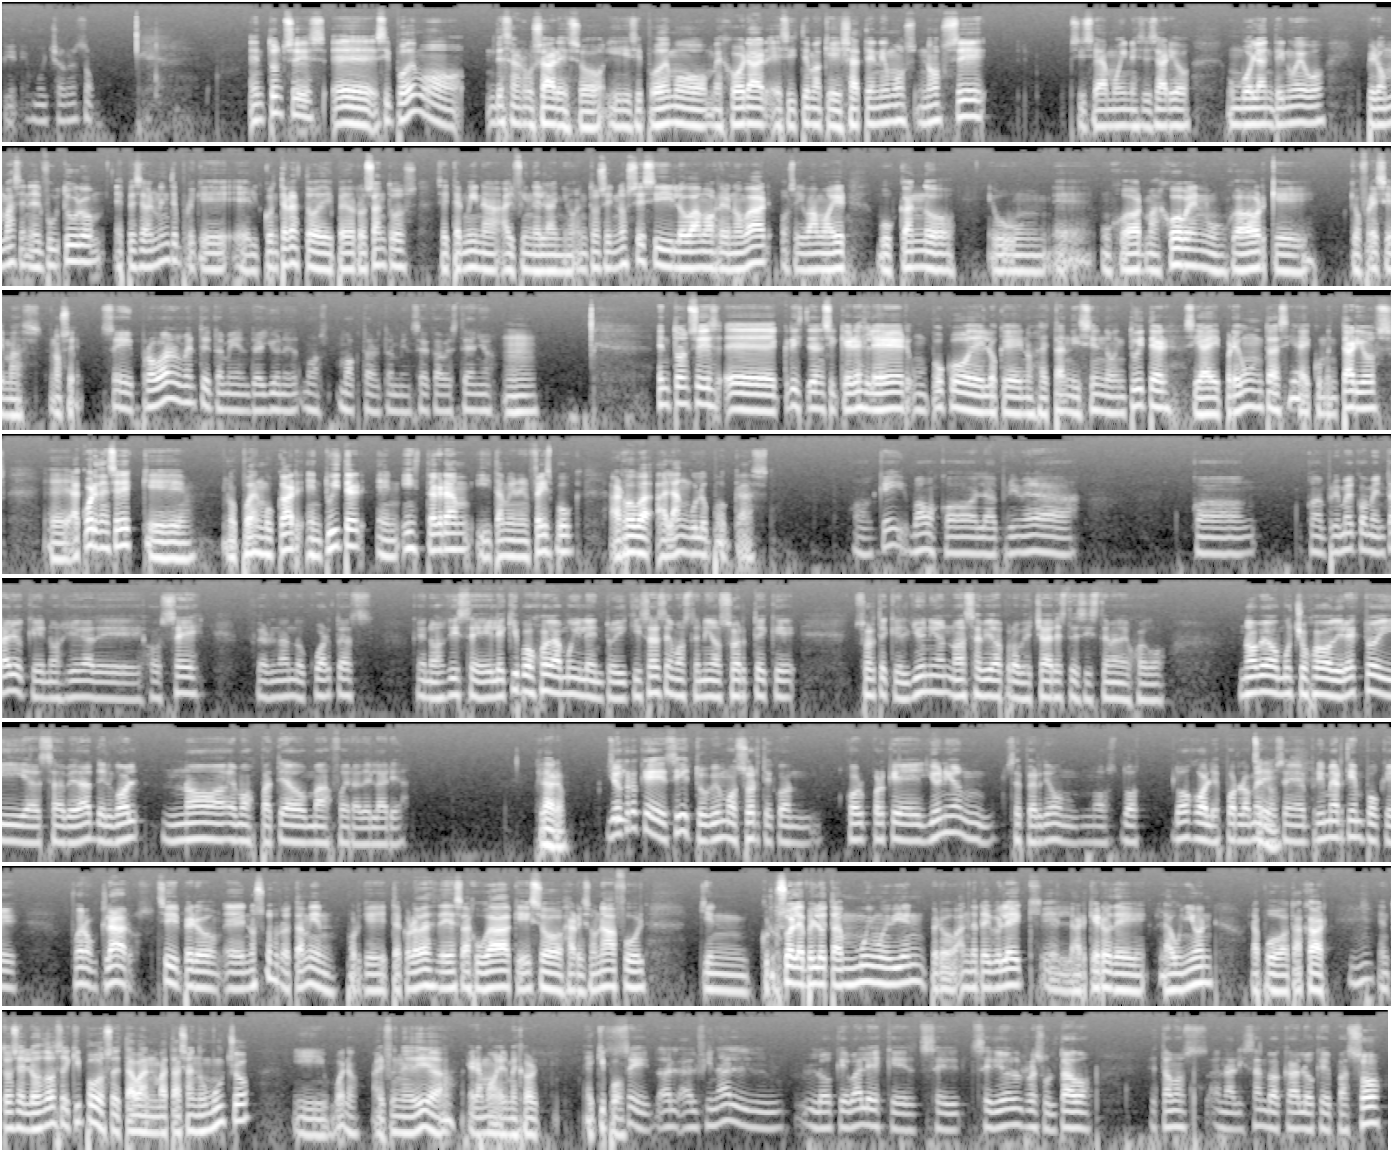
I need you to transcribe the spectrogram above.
Tiene mucha razón. Entonces, eh, si podemos desarrollar eso y si podemos mejorar el sistema que ya tenemos, no sé si sea muy necesario un volante nuevo, pero más en el futuro, especialmente porque el contrato de Pedro Santos se termina al fin del año. Entonces no sé si lo vamos a renovar o si vamos a ir buscando un, eh, un jugador más joven, un jugador que, que, ofrece más, no sé. Sí, probablemente también de Unit Mokhtar también se acaba este año. Mm. Entonces, eh, Cristian, si quieres leer un poco de lo que nos están diciendo en Twitter, si hay preguntas, si hay comentarios, eh, acuérdense que lo pueden buscar en Twitter, en Instagram y también en Facebook, arroba al ángulo podcast. Ok, vamos con la primera, con, el primer comentario que nos llega de José Fernando Cuartas, que nos dice, el equipo juega muy lento y quizás hemos tenido suerte que, suerte que el Union no ha sabido aprovechar este sistema de juego. No veo mucho juego directo y a savedad del gol no hemos pateado más fuera del área. Claro. Yo sí. creo que sí, tuvimos suerte con, con, porque Union se perdió unos dos, dos goles por lo menos sí. en el primer tiempo que fueron claros. Sí, pero eh, nosotros también, porque te acordás de esa jugada que hizo Harrison Affle, quien cruzó la pelota muy muy bien, pero Andre Blake, el arquero de la Unión, la pudo atajar. Uh -huh. Entonces los dos equipos estaban batallando mucho y bueno, al fin del día éramos el mejor equipo. Sí, al, al final lo que vale es que se, se dio el resultado. Estamos analizando acá lo que pasó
